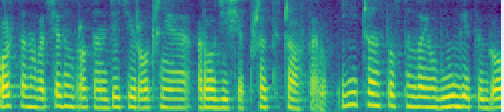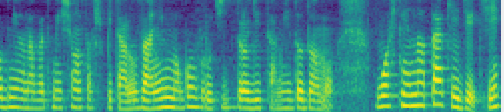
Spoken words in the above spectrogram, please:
Polsce nawet 7% dzieci rocznie rodzi się przed czasem i często spędzają długie tygodnie, a nawet miesiące w szpitalu, zanim mogą wrócić z rodzicami do domu. Właśnie na takie dzieci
